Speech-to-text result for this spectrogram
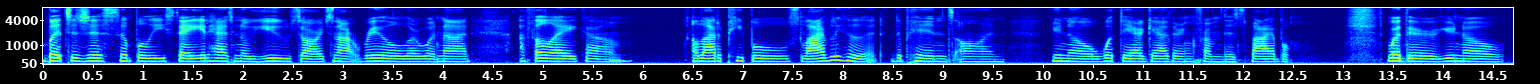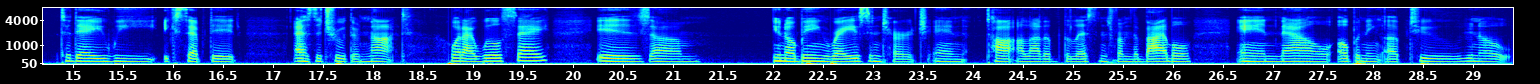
But to just simply say it has no use or it's not real or whatnot, I feel like um, a lot of people's livelihood depends on you know, what they are gathering from this Bible. Whether, you know, today we accept it as the truth or not. What I will say is, um, you know, being raised in church and taught a lot of the lessons from the Bible and now opening up to, you know,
